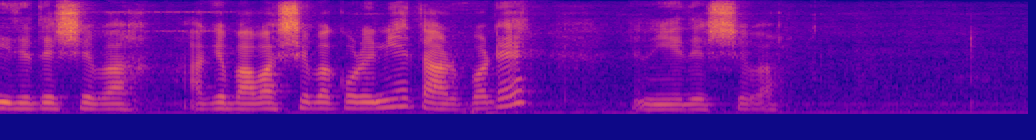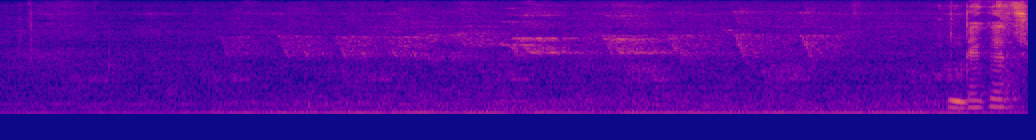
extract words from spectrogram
নিজেদের সেবা, আগে বাবার সেবা করে নিয়ে তারপরে নিজেদের সেবা। দেখেছ?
